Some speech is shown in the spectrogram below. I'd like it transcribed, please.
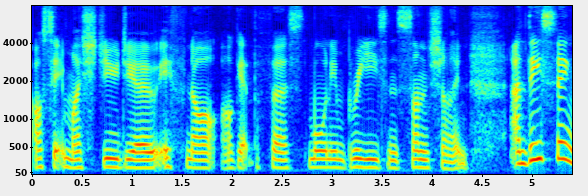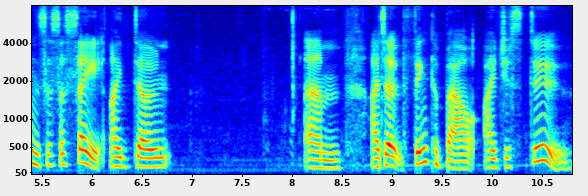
I'll sit in my studio. If not, I'll get the first morning breeze and sunshine. And these things, as I say, I don't um, I don't think about, I just do.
